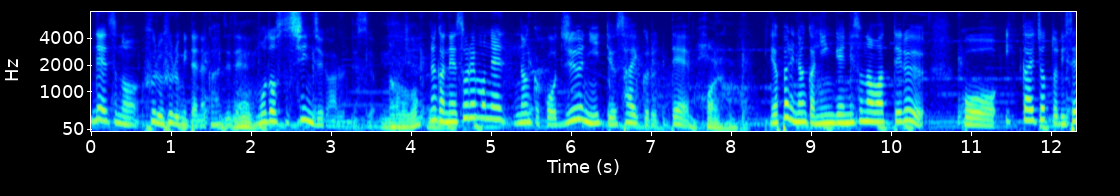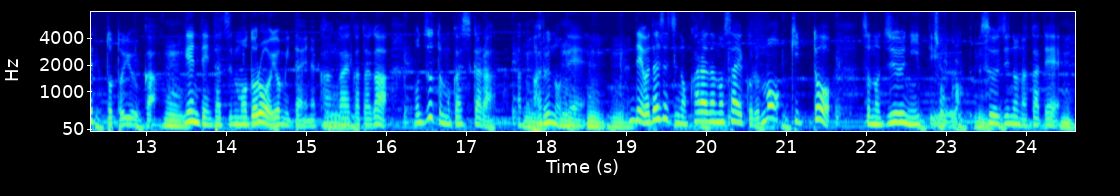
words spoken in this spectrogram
い、でその「ふるふる」みたいな感じでうん。戻す神事があるんですよ。うんなるほど。なんかねそれもねなんかこう12っていうサイクルってはいはやっぱりなんか人間に備わってるこう一回ちょっとリセットというか、うん。原点に立ち戻ろうよみたいな考え方が、もうずっと昔からあの、いあるので、うんうん。で私たちの体のサイクルもきっとその12っていう数字の中でうん。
